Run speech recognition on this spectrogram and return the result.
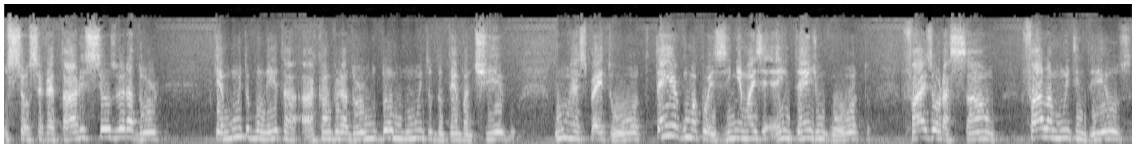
o seu secretário e seus vereadores que é muito bonita, a Câmara Vereador mudou muito do tempo antigo, um respeita o outro, tem alguma coisinha, mas entende um com o outro, faz oração, fala muito em Deus,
